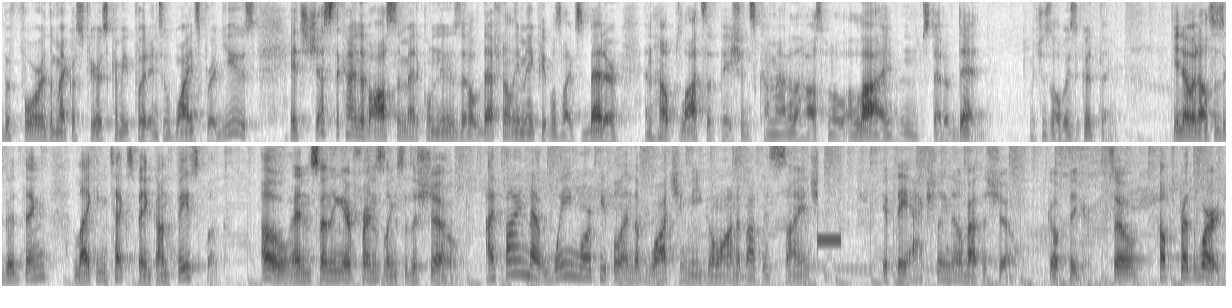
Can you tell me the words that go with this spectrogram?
before the microspheres can be put into widespread use, it's just the kind of awesome medical news that'll definitely make people's lives better and help lots of patients come out of the hospital alive instead of dead, which is always a good thing. You know what else is a good thing? Liking TechSpank on Facebook. Oh, and sending your friends links to the show. I find that way more people end up watching me go on about this science if they actually know about the show. Go figure. So help spread the word.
